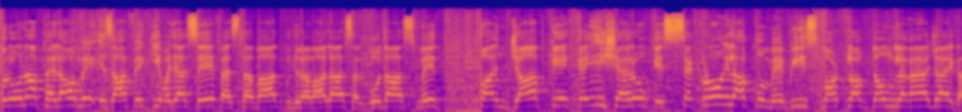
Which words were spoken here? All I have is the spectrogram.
कोरोना फैलाव में इजाफे की वजह से फैसलाबाद गुजरावाला, सरगोदा समेत पंजाब के कई शहरों के सैकड़ों इलाकों में भी स्मार्ट लॉकडाउन लगाया जाएगा।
